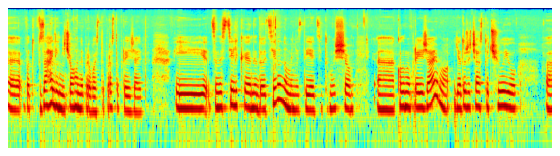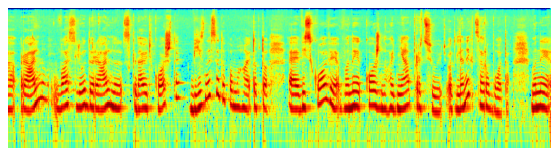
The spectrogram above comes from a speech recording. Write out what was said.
е, От взагалі нічого не привозьте, просто приїжджайте. І це настільки недооцінено, мені здається, тому що е, коли ми приїжджаємо, я дуже часто чую. Е, Реально, у вас люди реально скидають кошти, бізнеси допомагають. Тобто е, військові вони кожного дня працюють. От для них це робота. Вони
